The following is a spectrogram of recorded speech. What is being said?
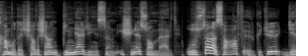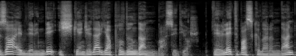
kamuda çalışan binlerce insanın işine son verdi. Uluslararası Af Örgütü cezaevlerinde işkenceler yapıldığından bahsediyor. Devlet baskılarından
